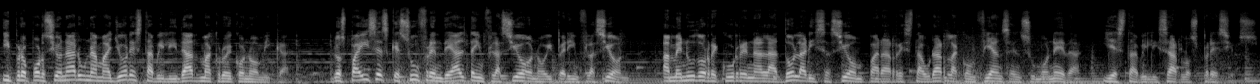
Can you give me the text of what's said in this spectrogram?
y proporcionar una mayor estabilidad macroeconómica. Los países que sufren de alta inflación o hiperinflación a menudo recurren a la dolarización para restaurar la confianza en su moneda y estabilizar los precios.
